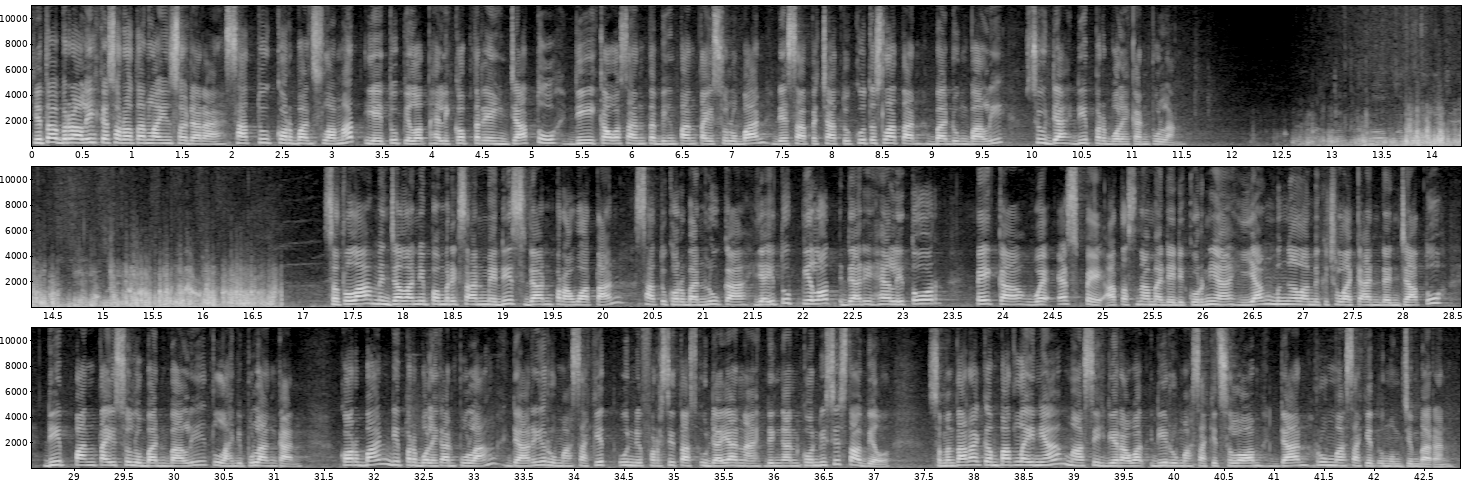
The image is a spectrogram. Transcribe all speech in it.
Kita beralih ke sorotan lain saudara. Satu korban selamat yaitu pilot helikopter yang jatuh di kawasan tebing pantai Suluban, Desa Pecatu, Kutu Selatan, Badung, Bali sudah diperbolehkan pulang. Setelah menjalani pemeriksaan medis dan perawatan, satu korban luka yaitu pilot dari Helitur PK WSP atas nama Dedi Kurnia yang mengalami kecelakaan dan jatuh di Pantai Suluban, Bali telah dipulangkan. Korban diperbolehkan pulang dari Rumah Sakit Universitas Udayana dengan kondisi stabil. Sementara keempat lainnya masih dirawat di Rumah Sakit Siloam dan Rumah Sakit Umum Jembaran.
